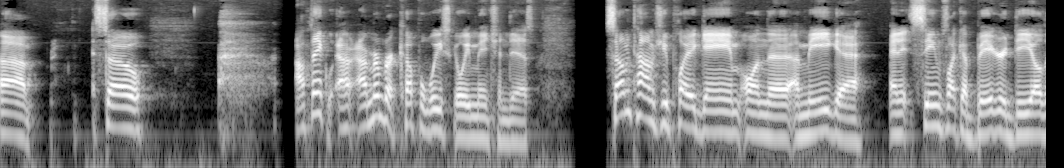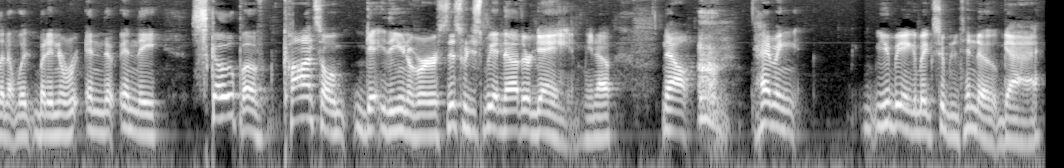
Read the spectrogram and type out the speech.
Um, so, I think I, I remember a couple weeks ago we mentioned this. Sometimes you play a game on the Amiga and it seems like a bigger deal than it would, but in in the, in the scope of console the universe, this would just be another game. You know, now having you being a big Super Nintendo guy.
